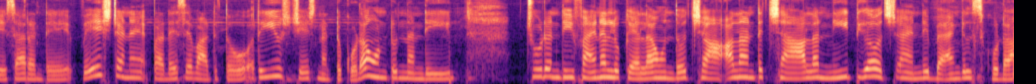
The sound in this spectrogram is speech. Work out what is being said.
చేశారంటే వేస్ట్ అనే పడేసే వాటితో రీయూజ్ చేసినట్టు కూడా ఉంటుందండి. చూడండి ఫైనల్ లుక్ ఎలా ఉందో. చాలా అంటే చాలా నీట్గా వచ్చాయండి బ్యాంగిల్స్ కూడా.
